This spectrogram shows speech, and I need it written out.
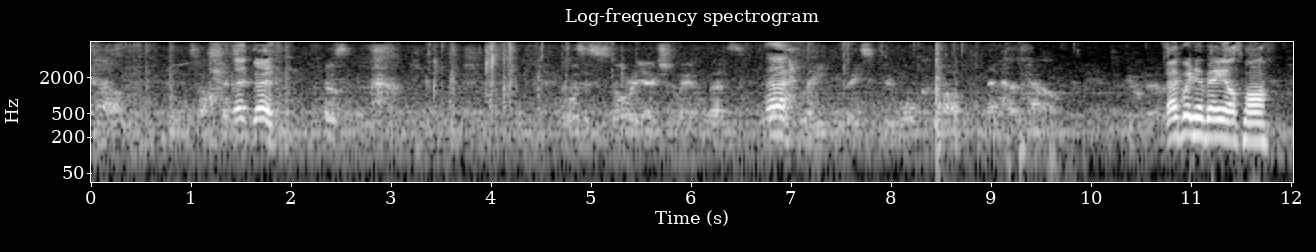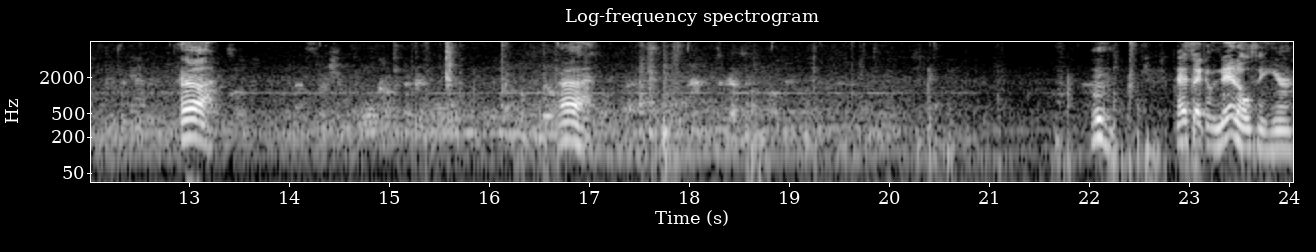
cow that's good. There was a story actually that Ah. lady basically woke up and then her cow. you bring the mom. Ah, And so she would walk up every morning and would milk ah. to get her milk. Mm. That's like a needles in here.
